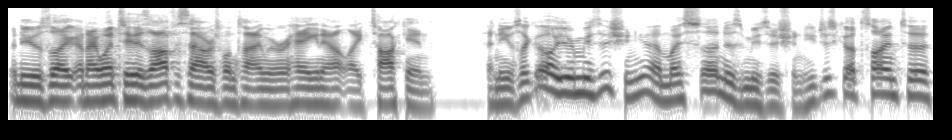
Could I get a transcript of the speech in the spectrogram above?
and he was like, and I went to his office hours one time. We were hanging out, like talking, and he was like, "Oh, you're a musician? Yeah, my son is a musician. He just got signed to."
